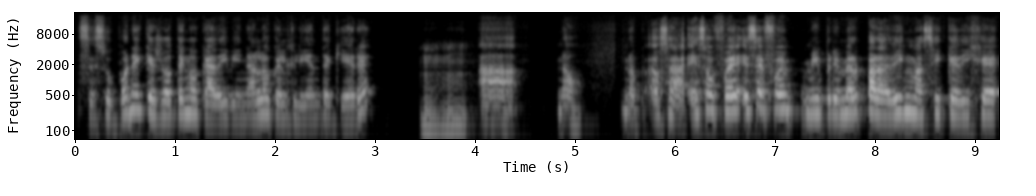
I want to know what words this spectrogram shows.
¿se supone que yo tengo que adivinar lo que el cliente quiere? Ah, no, no, o sea, eso fue, ese fue mi primer paradigma, así que dije,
